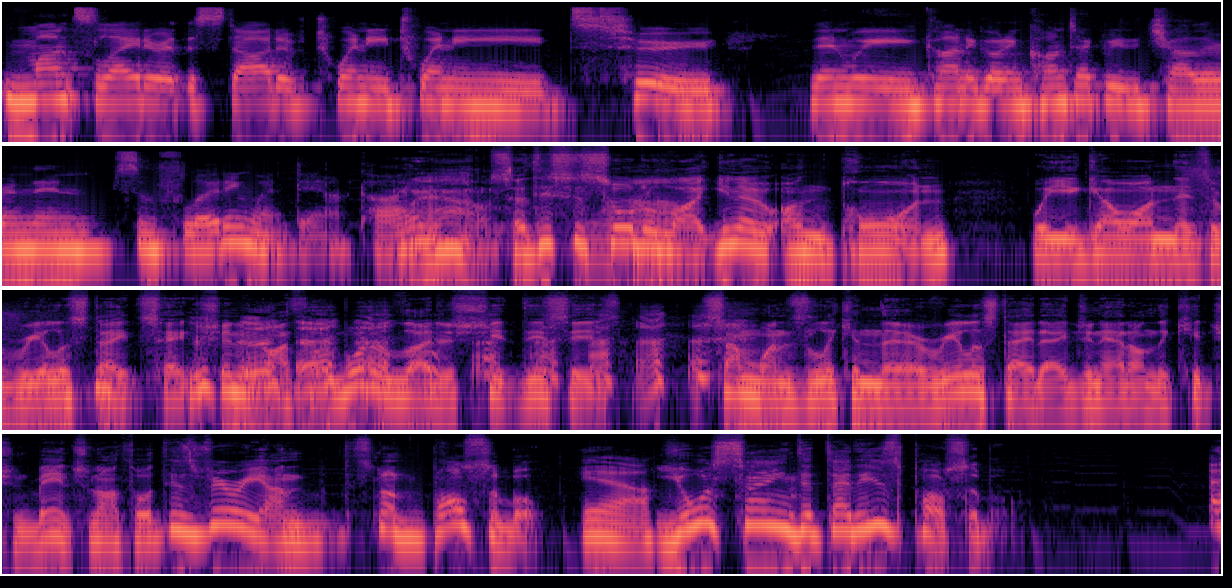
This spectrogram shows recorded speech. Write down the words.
months later, at the start of 2022, then we kind of got in contact with each other, and then some flirting went down. Kai. Wow. So this is sort of like you know on porn. Where you go on, there's a real estate section, and I thought, what a load of shit this is. Someone's licking the real estate agent out on the kitchen bench, and I thought, this is very un, it's not possible. Yeah. You're saying that that is possible.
